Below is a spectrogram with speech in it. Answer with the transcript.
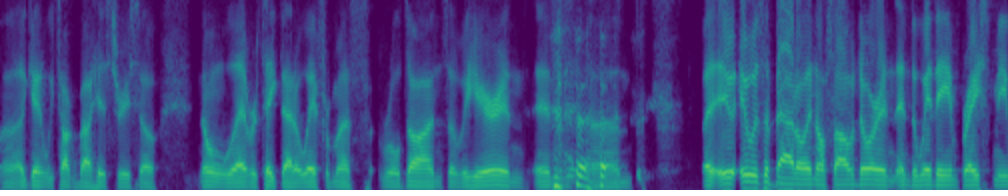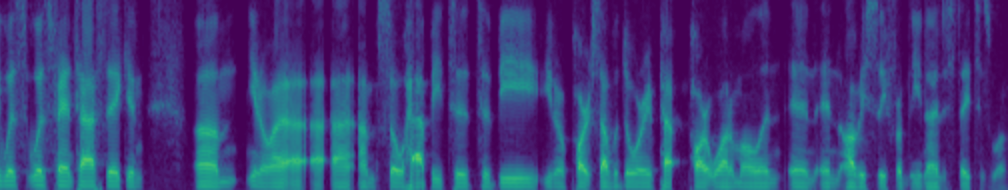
Uh, again, we talk about history, so no one will ever take that away from us, Roldans over here. And and um, but it, it was a battle in El Salvador, and, and the way they embraced me was was fantastic. And um, you know, I, I I'm so happy to to be you know part Salvadorian, part Guatemalan, and and obviously from the United States as well.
